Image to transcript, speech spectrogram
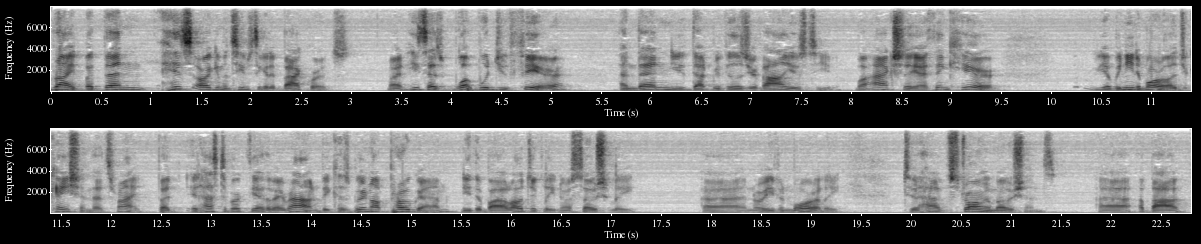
Right, but then his argument seems to get it backwards. Right? He says, "What would you fear?" and then you, that reveals your values to you. Well, actually, I think here yeah, we need a moral education, that's right, but it has to work the other way around because we're not programmed, neither biologically nor socially, uh, nor even morally, to have strong emotions uh, about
